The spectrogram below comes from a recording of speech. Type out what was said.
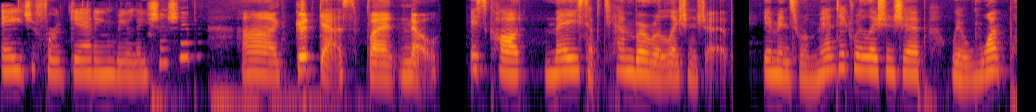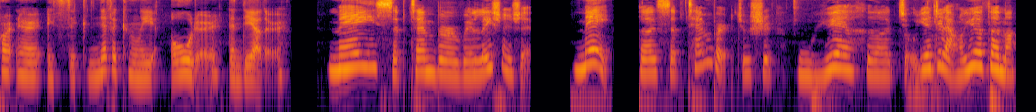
Age forgetting relationship？啊，good guess，but no。It's called May September relationship. It means romantic relationship where one partner is significantly older than the other. May September relationship. May 和 September 就是五月和九月这两个月份嘛。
